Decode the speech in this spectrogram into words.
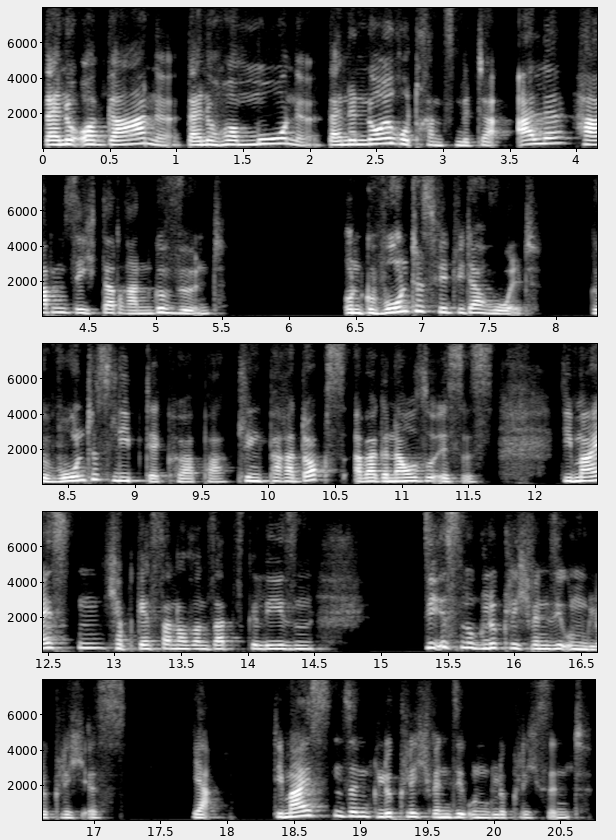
deine Organe, deine Hormone, deine Neurotransmitter, alle haben sich daran gewöhnt. Und Gewohntes wird wiederholt. Gewohntes liebt der Körper. Klingt paradox, aber genau so ist es. Die meisten, ich habe gestern noch so einen Satz gelesen, sie ist nur glücklich, wenn sie unglücklich ist. Ja, die meisten sind glücklich, wenn sie unglücklich sind.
